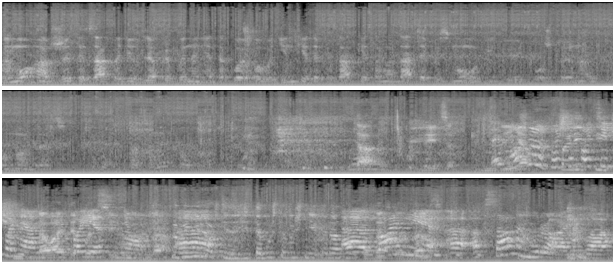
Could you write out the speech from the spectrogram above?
Вимога вжити заходів для припинення такої поведінки депутатки та надати письмову відповідь поштою на електронну адресу. Так, дивіться. Е, я- Можу по, по цій Політично. понятті Давайте по цій, поясню. да. Ну, вы не Е, можете защитить, потому что вы же не Е, разные. Пані е, Оксана Мураєва,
